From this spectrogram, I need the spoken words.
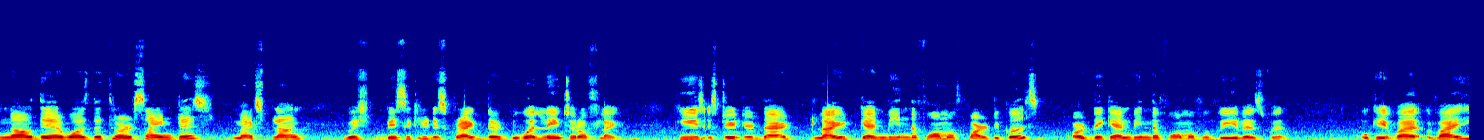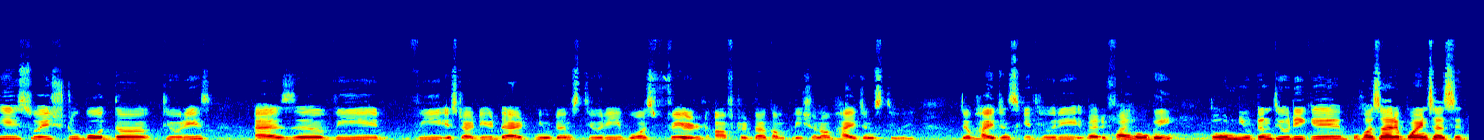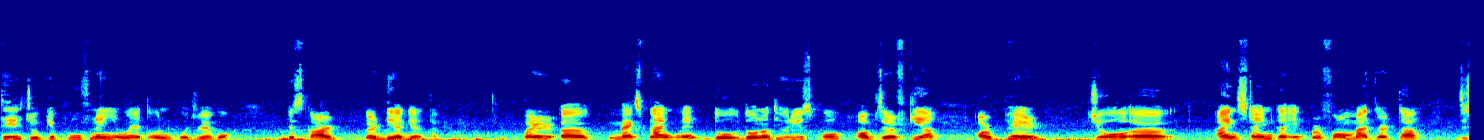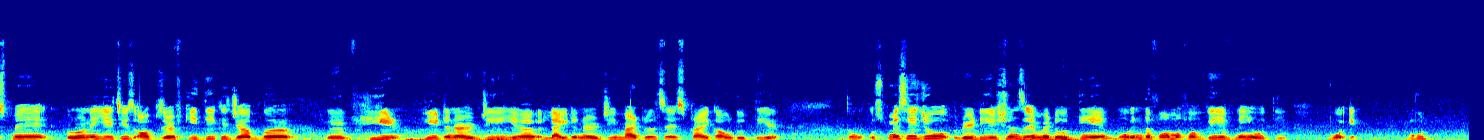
now there was the third scientist max planck which basically described the dual nature of light he stated that light can be in the form of particles or they can be in the form of a wave as well okay why why he switched to both the theories as uh, we we studied that newton's theory was failed after the completion of huygens theory जब Huygens की theory verify हो गई तो Newton theory के बहुत सारे points ऐसे थे जो कि प्रूफ नहीं हुए तो उनको जो है वो डिस्कार्ड कर दिया गया था। पर मैक्स प्लैंक ने दो, दोनों थ्योरीज को ऑब्ज़र्व किया और फिर जो आइंस्टाइन का एक परफॉर्म मेथड था, जिसमें उन्होंने ये चीज़ ऑब्ज़र्व की थी कि जब हीट एनर्जी या लाइट एनर्जी मेटल से स्ट्राइक आउट होती है तो उसमें से जो रेडिएशंस एमिट होती हैं, वो in the form of a wave नहीं होती। वो एक, वो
